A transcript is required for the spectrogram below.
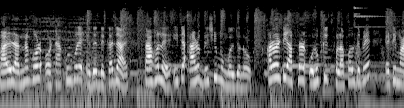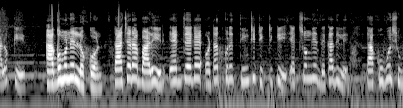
বাড়ির রান্নাঘর ও ঠাকুরঘরে এদের দেখা যায়, তাহলে এটা আরও বেশি মঙ্গলজনক। কারণ এটি আপনার অলৌকিক ফলাফল দেবে। এটি মা লক্ষ্মীর আগমনের লক্ষণ। তাছাড়া বাড়ির এক জায়গায় হঠাৎ করে তিনটি টিকটিকি একসঙ্গে দেখা দিলে তা খুবই শুভ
